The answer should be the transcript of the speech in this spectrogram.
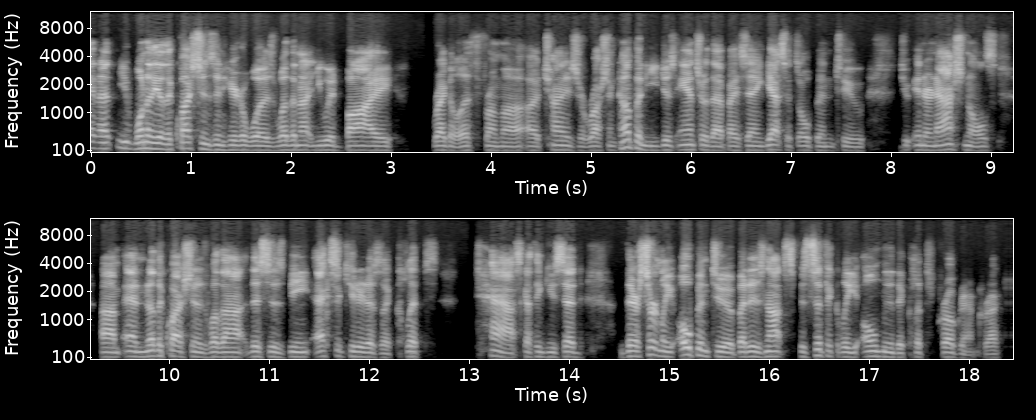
And uh, one of the other questions in here was whether or not you would buy regolith from a, a, Chinese or Russian company. You just answered that by saying yes, it's open to to internationals. Um, and another question is whether or not this is being executed as a CLPS task. I think you said they're certainly open to it, but it is not specifically only the CLPS program, correct?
